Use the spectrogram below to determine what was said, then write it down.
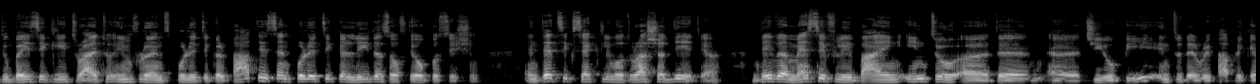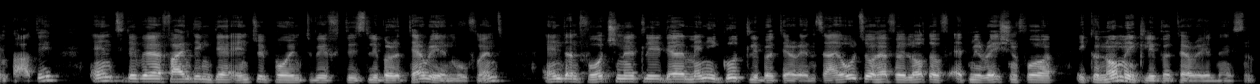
to basically try to influence political parties and political leaders of the opposition. And that's exactly what Russia did. Yeah? They were massively buying into uh, the uh, GOP, into the Republican Party, and they were finding their entry point with this libertarian movement and unfortunately, there are many good libertarians. I also have a lot of admiration for economic libertarianism.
